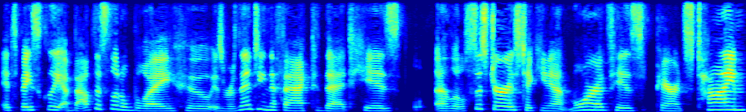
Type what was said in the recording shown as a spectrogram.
It's basically about this little boy who is resenting the fact that his uh, little sister is taking up more of his parents time.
